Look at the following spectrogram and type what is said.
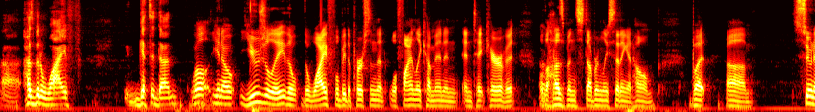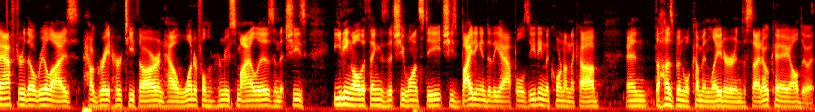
uh, husband and wife, gets it done? Well, you know, usually the, the wife will be the person that will finally come in and, and take care of it, while the husband's stubbornly sitting at home. But um, soon after, they'll realize how great her teeth are and how wonderful her new smile is, and that she's eating all the things that she wants to eat. She's biting into the apples, eating the corn on the cob, and the husband will come in later and decide, okay, I'll do it.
